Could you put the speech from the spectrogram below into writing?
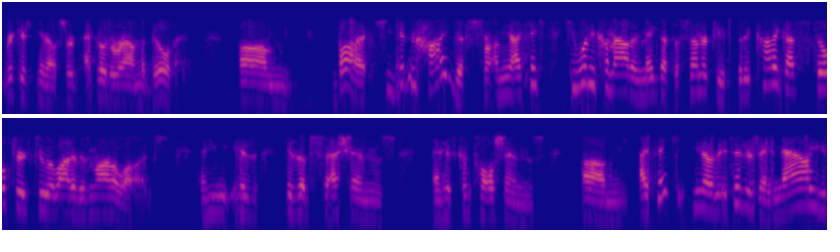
ricochet, you know, sort of echoed around the building. Um, but he didn't hide this from. I mean, I think he wouldn't come out and make that the centerpiece, but it kind of got filtered through a lot of his monologues and he his his obsessions and his compulsions. Um, I think you know it's interesting. Now you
